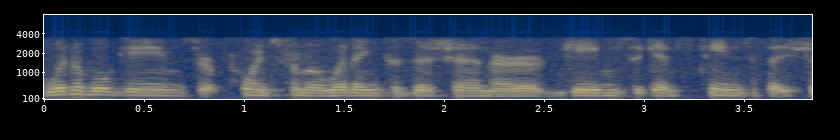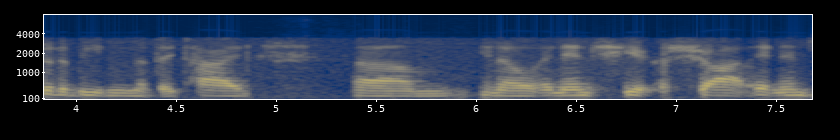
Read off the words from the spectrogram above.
winnable games or points from a winning position or games against teams that they should have beaten that they tied. Um, you know, an inch here, a shot, an inch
